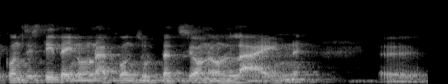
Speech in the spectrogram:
è consistita in una consultazione online eh,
